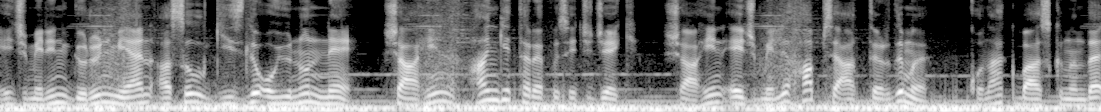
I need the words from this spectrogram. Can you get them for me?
Ecmel'in görünmeyen asıl gizli oyunu ne? Şahin hangi tarafı seçecek? Şahin Ecmel'i hapse attırdı mı? Konak baskınında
